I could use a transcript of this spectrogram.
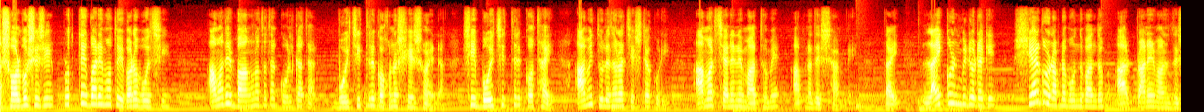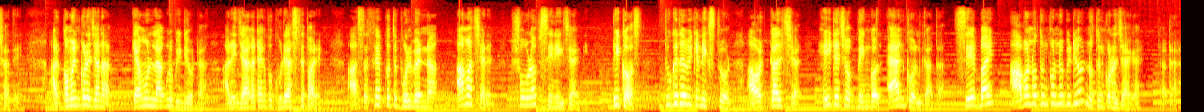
আর সর্বশেষে প্রত্যেকবারের মতো এবারও বলছি, আমাদের বাংলা তথা কলকাতার বৈচিত্র্য কখনো শেষ হয় না। সেই বৈচিত্র্যের কথাই আমি তুলে ধরার চেষ্টা করি আমার চ্যানেলের মাধ্যমে আপনাদের সামনে। তাই লাইক করুন ভিডিওটাকে শেয়ার করুন আপনার বন্ধু বান্ধব আর প্রাণের মানুষদের সাথে। আর কমেন্ট করে জানান কেমন লাগল ভিডিওটা আর এই জায়গাটা একবার ঘুরে আসতে পারেন। আর সাবস্ক্রাইব করতে ভুলবেন না আমার channel Sourav scenic journey. Because together we can explore our culture heritage of Bengal and Kolkata save bye আবার নতুন কোনো ভিডিও নতুন কোনো জায়গায় টাটা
